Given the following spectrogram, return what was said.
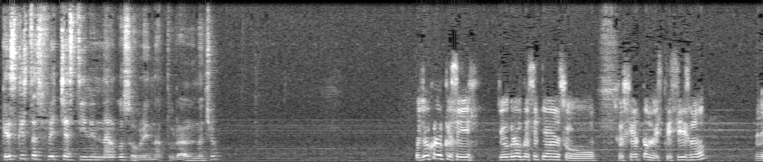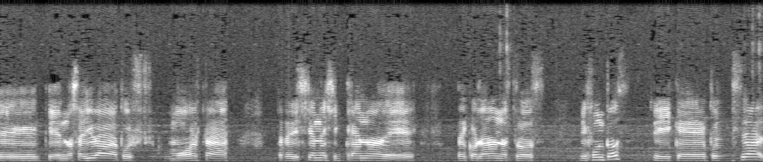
¿Crees que estas fechas tienen algo sobrenatural, Nacho? Pues yo creo que sí, yo creo que sí tienen su, su cierto misticismo eh, que nos ayuda pues como esta tradición mexicana de recordar a nuestros difuntos y que pues ya,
